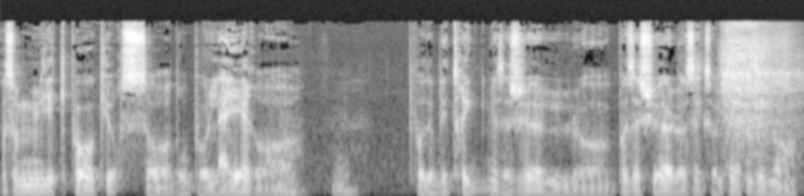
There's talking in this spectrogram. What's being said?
Og som gikk på kurs og dro på leir og Mm. prøvde å bli trygg med seg sjøl og på seg sjøl og seksualiteten sin. og...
